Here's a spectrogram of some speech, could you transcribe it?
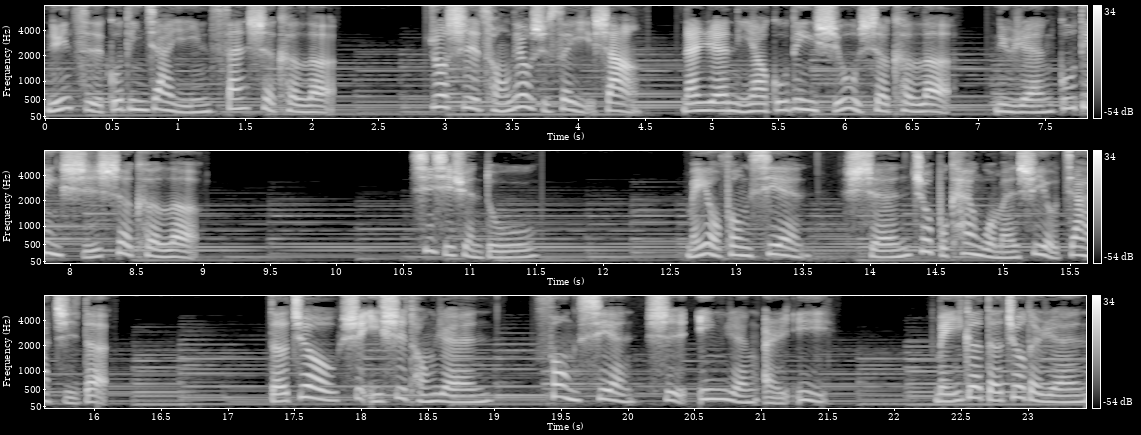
女子固定价银三舍克勒。若是从六十岁以上，男人你要固定十五舍克勒，女人固定十舍克勒。信息选读：没有奉献，神就不看我们是有价值的。得救是一视同仁，奉献是因人而异。每一个得救的人，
